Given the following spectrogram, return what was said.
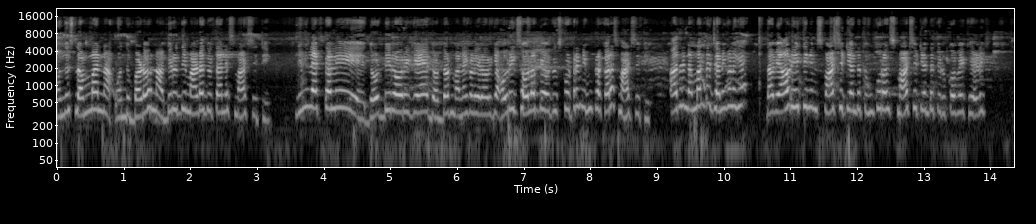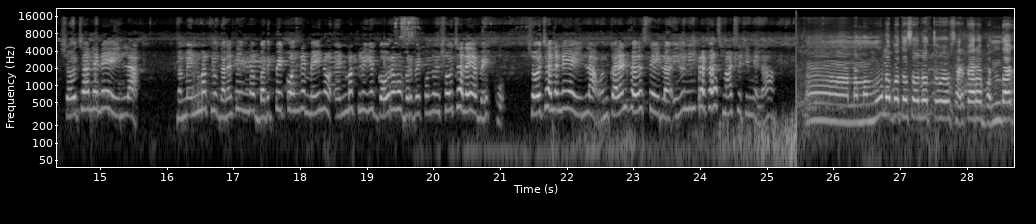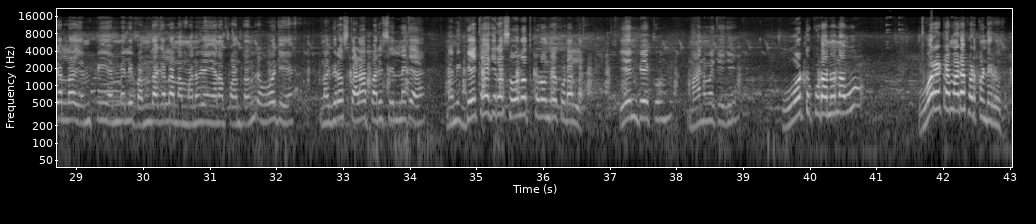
ಒಂದು ಸ್ಲಮ್ಮನ್ನು ಒಂದು ಬಡವ್ರನ್ನ ಅಭಿವೃದ್ಧಿ ಮಾಡೋದು ತಾನೇ ಸ್ಮಾರ್ಟ್ ಸಿಟಿ ನಿಮ್ಮ ಲೆಕ್ಕದಲ್ಲಿ ದೊಡ್ಡಿರೋರಿಗೆ, ದೊಡ್ಡ ದೊಡ್ಡ ಮನೆಗಳಿರೋರಿಗೆ ಅವ್ರಿಗೆ ಸೌಲಭ್ಯ ಒದಗಿಸ್ಕೊಟ್ರೆ ನಿಮ್ಮ ಪ್ರಕಾರ ಸ್ಮಾರ್ಟ್ ಸಿಟಿ ಆದರೆ ನಮ್ಮಂಥ ಜನಗಳಿಗೆ ನಾವು ಯಾವ ರೀತಿ ನಿಮ್ಮ ಸ್ಮಾರ್ಟ್ ಸಿಟಿ ಅಂತ ತುಮಕೂರು ಒಂದು ಸ್ಮಾರ್ಟ್ ಸಿಟಿ ಅಂತ ತಿಳ್ಕೊಬೇಕು ಹೇಳಿ? ಶೌಚಾಲಯನೇ ಇಲ್ಲ. ನಮ್ಮ ಹೆಣ್ಮಕ್ಳು ಘನತೆಯಿಂದ ಬದುಕಬೇಕು ಅಂದರೆ ಮೇಯ್ನು ಹೆಣ್ಮಕ್ಳಿಗೆ ಗೌರವ ಬರಬೇಕು ಅಂದ್ರೆ ಶೌಚಾಲಯ ಬೇಕು. ಶೌಚಾಲಯನೇ ಇಲ್ಲ, ಒಂದು ಕರೆಂಟ್ ವ್ಯವಸ್ಥೆ ಇಲ್ಲ. ಇದು ನಿಮ್ಮ ಪ್ರಕಾರ ಸ್ಮಾರ್ಟ್ ಸಿಟಿನೇನಾ ನಮ್ಮ ಮೂಲಭೂತ ಸವಲತ್ತು ಸರ್ಕಾರ ಬಂದಾಗಲ್ಲ M P M L A ಬಂದಾಗಲ್ಲ ನಮ್ಮ ಮನವಿ ಏನಪ್ಪ ಅಂತಂದರೆ ಹೋಗಿ ನಾವಿರೋ ಸ್ಥಳ ಪರಿಶೀಲನೆಗೆ ನಮಗೆ ಬೇಕಾಗಿರೋ ಸವಲತ್ತು ಕೊಡು ಅಂದರೆ ಕೊಡಲ್ಲ. ಏನು ಬೇಕು ಮಾನವಕಿಗೆ? ಓಟು ಕೂಡ ನಾವು ಹೋರಾಟ ಮಾಡೇ ಪಡ್ಕೊಂಡಿರೋದು.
